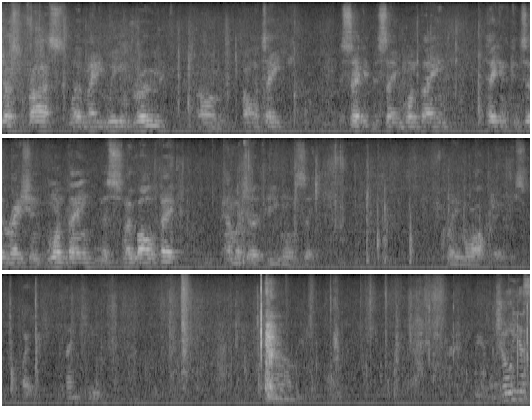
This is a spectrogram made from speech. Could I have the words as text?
Justin Price, eleven eighty Williams Road. Um, I wanna take a second to say one thing, Taking into consideration one thing, the snowball effect. How much of it do you wanna see? Plenty more opportunities. Thank you. Thank you. Um, Julia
